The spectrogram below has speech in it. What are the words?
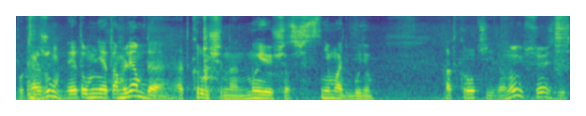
покажу. Это у меня там лямбда откручена. Мы ее сейчас снимать будем. Открутили. Ну и все здесь.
